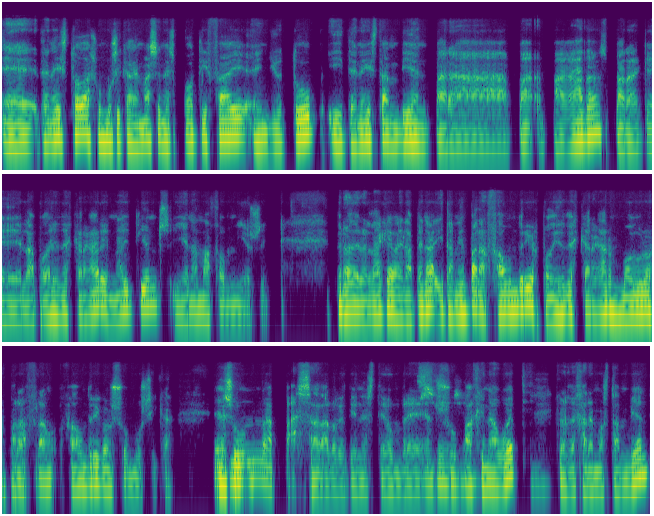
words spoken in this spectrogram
Eh, tenéis toda su música además en Spotify, en YouTube y tenéis también para pagadas para que la podáis descargar en iTunes y en Amazon Music pero de verdad que vale la pena. Y también para Foundry os podéis descargar módulos para Foundry con su música. Es una pasada lo que tiene este hombre en su página web, que os dejaremos también.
